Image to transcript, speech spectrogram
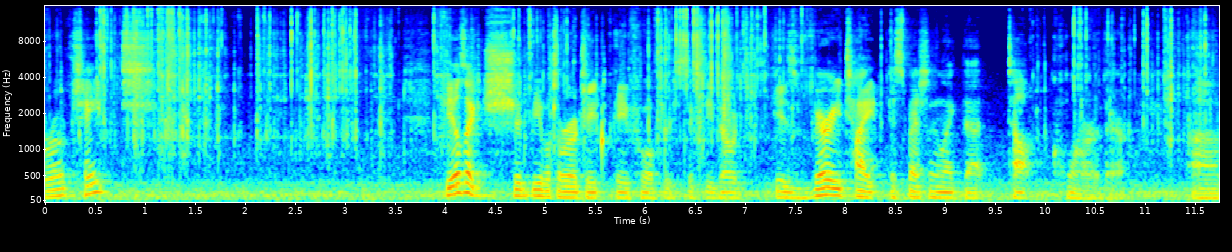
rotate. Feels like it should be able to rotate a full 360, though it is very tight, especially in like that top corner there. Um,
